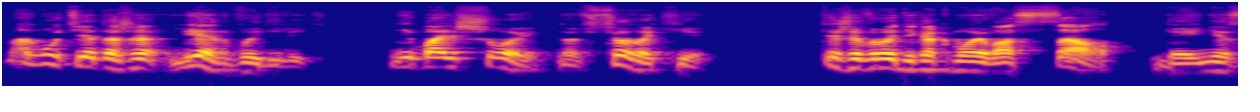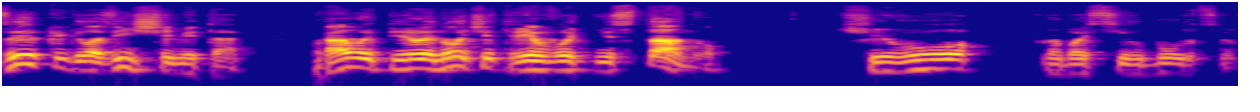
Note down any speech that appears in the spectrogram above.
Могу тебе даже лен выделить. Небольшой, но все-таки. Ты же вроде как мой вассал, да и не зыркой глазищами-то. Правой первой ночи требовать не стану. Чего? пробасил Бурцев.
